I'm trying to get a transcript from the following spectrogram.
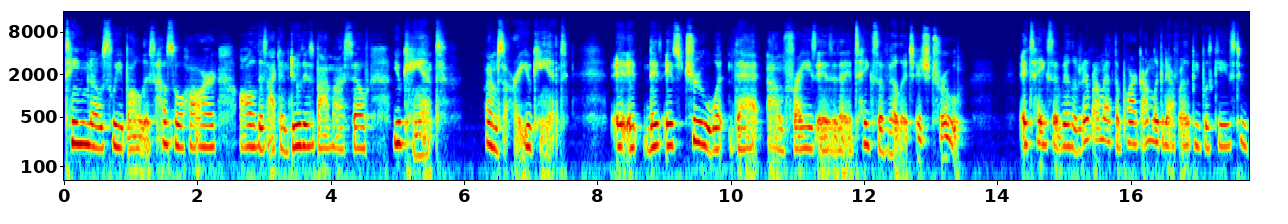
team no sleep, all this hustle hard, all of this, I can do this by myself. You can't. I'm sorry, you can't. It, it it's true what that um, phrase is, is that it takes a village. It's true. It takes a village. Whenever I'm at the park, I'm looking out for other people's kids too.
